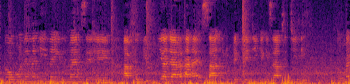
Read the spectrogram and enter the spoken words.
तो बोले, नहीं नहीं मैम, से ये आपको गिफ्ट किया जा रहा है सात रुपये के जी के हिसाब से चीनी। तो मैं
